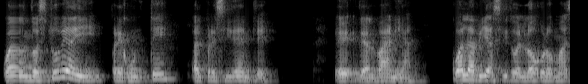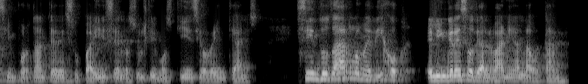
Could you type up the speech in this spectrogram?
Cuando estuve ahí, pregunté al presidente eh, de Albania cuál había sido el logro más importante de su país en los últimos 15 o 20 años. Sin dudarlo, me dijo, el ingreso de Albania a la OTAN,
